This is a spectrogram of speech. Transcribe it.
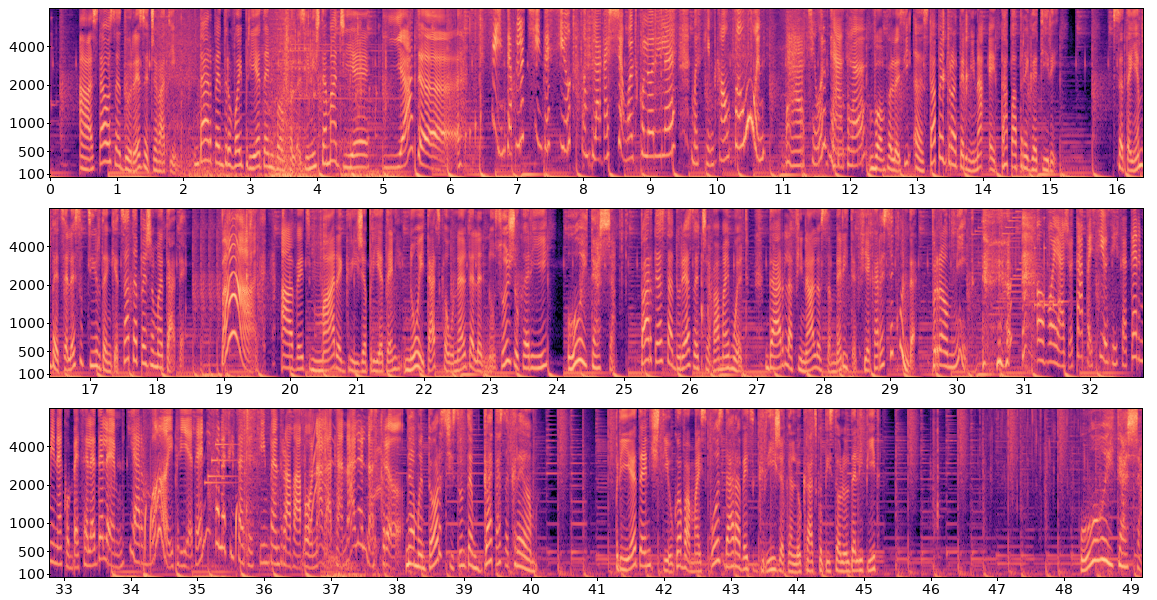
Asta o să dureze ceva timp Dar pentru voi, prieteni, vom folosi niște magie Iată! Sfinte plăcinte, Siu! Îmi plac așa mult culorile! Mă simt ca un păun! Dar ce urmează? Vom folosi ăsta pentru a termina etapa pregătirii Să tăiem bețele subțiri de înghețată pe jumătate Pac! Aveți mare grijă, prieteni! Nu uitați că uneltele nu sunt jucării Uite așa! Partea asta durează ceva mai mult Dar la final o să merite fiecare secundă Promit! O voi ajuta pe Suzy să termine cu bețele de lemn Iar voi, prieteni, folosiți acest timp pentru a vă abona la canalul nostru Ne-am întors și suntem gata să creăm! Prieteni, știu că v-am mai spus, dar aveți grijă când lucrați cu pistolul de lipit Uite așa!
